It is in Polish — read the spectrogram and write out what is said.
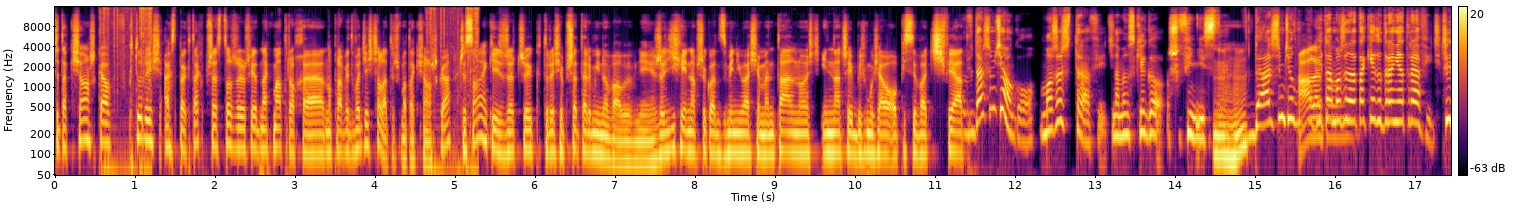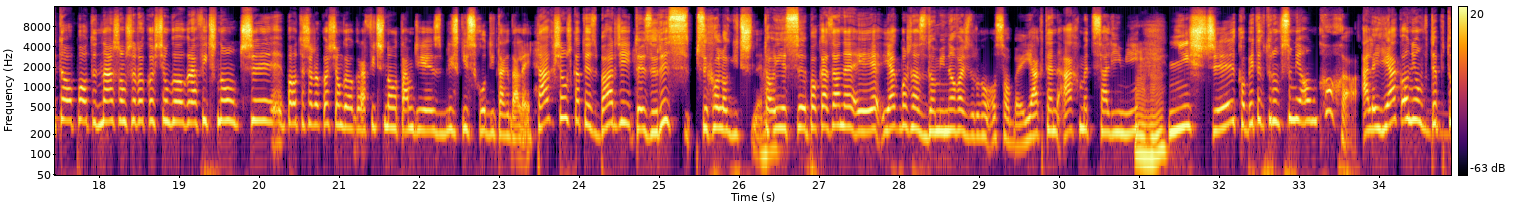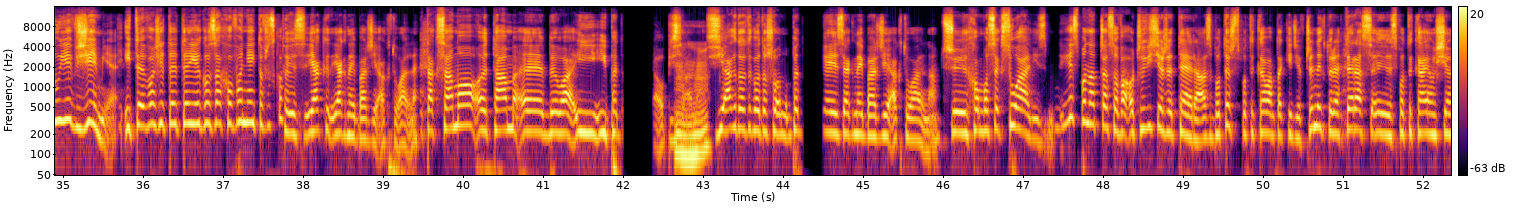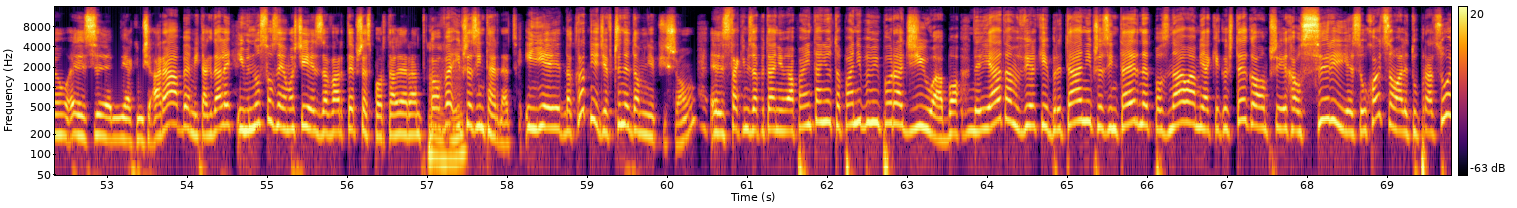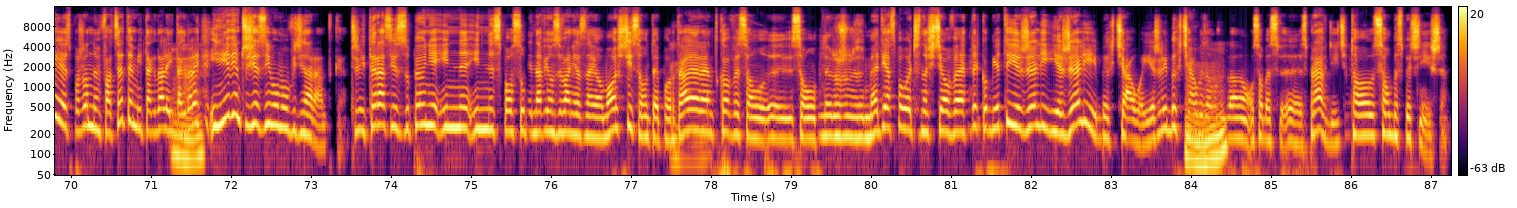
czy ta książka w którychś aspektach, przez to, że już jednak ma trochę, no prawie 20 lat już ma ta książka, czy są jakieś rzeczy, które się przeterminowały w niej? Że dzisiaj na przykład zmieniła się mentalność, inaczej byś musiała opisywać świat. W dalszym ciągu możesz trafić na męskiego szofinistę. Mhm. W dalszym ciągu Ale kobieta to- może na takiego drania trafić. Czy to pod naszą szerokością geograficzną, czy pod szerokością geograficzną, tam gdzie jest Bliski Wschód i tak dalej. Ta książka to jest bardziej, to jest rys psychologiczny. To Mhm. jest y, pokazane, y, jak można zdominować drugą osobę. Jak ten Ahmed Salimi Mhm. niszczy kobietę, którą w sumie on kocha, ale jak on ją wdeptuje w ziemię i te właśnie te, te jego zachowania i to wszystko, to jest jak, jak najbardziej aktualne. Tak samo e, tam e, była i, i opisana. Mhm. Jak do tego doszło? Jest jak najbardziej aktualna. Czy homoseksualizm jest ponadczasowa? Oczywiście, że teraz, bo też spotykałam takie dziewczyny, które teraz e, spotykają się e, z e, jakimś Arabem i tak dalej i mnóstwo znajomości jest zawarte przez portale randkowe Mhm. i przez internet. I niejednokrotnie dziewczyny do mnie piszą z takim zapytaniem, a pani Taniu, to pani by mi poradziła, bo ja tam w Wielkiej Brytanii przez internet poznałam jakiegoś tego, on przyjechał z Syrii, jest uchodźcą, ale tu pracuje, jest porządnym facetem i tak dalej, i tak Mhm. dalej. I nie wiem, czy się z nim umówić na randkę. Czyli teraz jest zupełnie inny, inny sposób nawiązywania znajomości, są te portale Mhm. randkowe, są, y, są różne media społecznościowe. Te kobiety, jeżeli, jeżeli by chciały, jeżeli by chciały Mhm. daną osobę e, sprawdzić, to są bezpieczniejsze.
